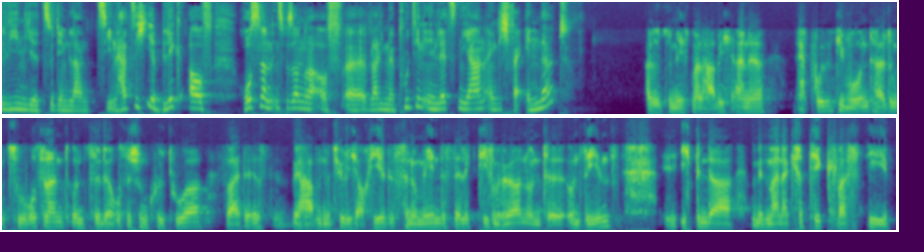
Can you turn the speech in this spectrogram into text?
Linie zu dem Land ziehen. Hat sich Ihr Blick auf Russland, insbesondere auf äh, Wladimir Putin in den letzten Jahren eigentlich verändert? Also zunächst mal habe ich eine positive Grundhaltung zu Russland und zu der russischen Kultur. Zweite ist, wir haben natürlich auch hier das Phänomen des selektiven Hören und, äh, und Sehens. Ich bin da mit meiner Kritik, was die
